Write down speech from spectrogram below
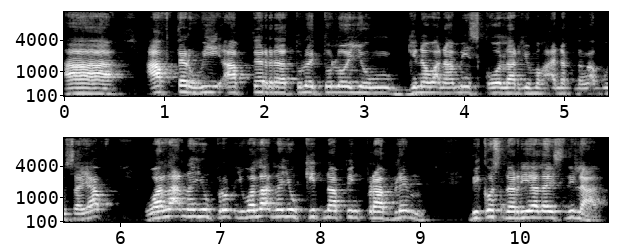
ah, after we after uh, tuloy-tuloy yung ginawa namin scholar yung mga anak ng Abu Sayyaf, wala na yung wala na yung kidnapping problem. Because na-realize nila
